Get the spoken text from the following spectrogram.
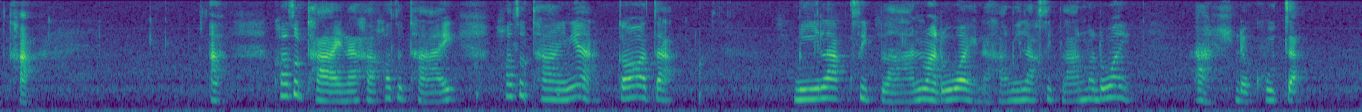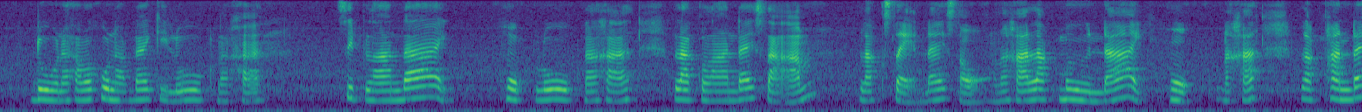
1 ค่ะอะ ข้อสุดท้ายนะคะ ข้อสุดท้าย ข้อสุดท้ายเนี่ยก็จะมีหลัก 10 ล้านมาด้วยนะคะ มีหลัก 10 ล้านมาด้วย อะ เดี๋ยวครูจะดูนะคะว่าครูนับได้กี่ลูกนะคะ 10 ล้านได้ 6 ลูกนะคะ หลักล้านได้ 3 หลักแสนได้ 2 นะคะ หลักหมื่นได้ 6 นะคะ หลักพันได้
